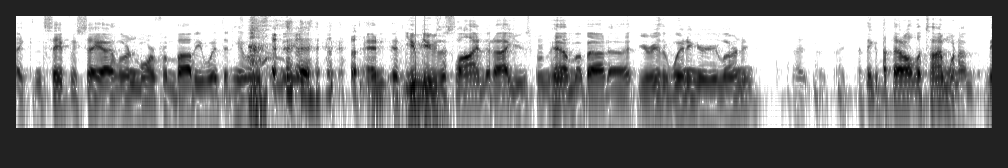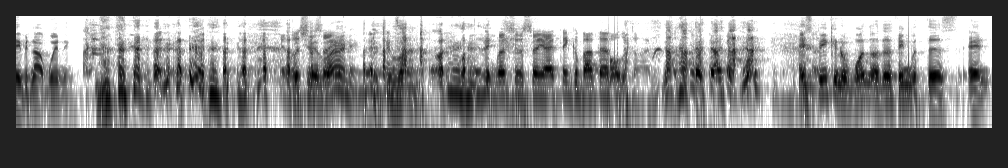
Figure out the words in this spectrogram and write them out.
I can safely say I learned more from Bobby Witt than he learned from me. and if you've used this line that I use from him about uh, you're either winning or you're learning, I, I, I think about that all the time when I'm maybe not winning. And but let's you're learning. But you're learning. Let's just say I think about that all the time. hey, speaking of one other thing with this, and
